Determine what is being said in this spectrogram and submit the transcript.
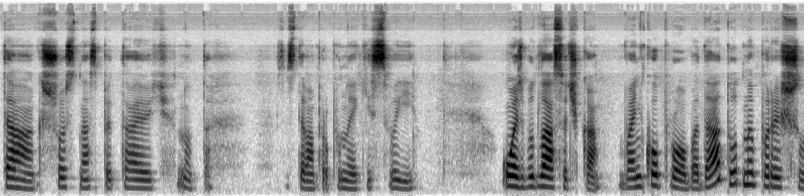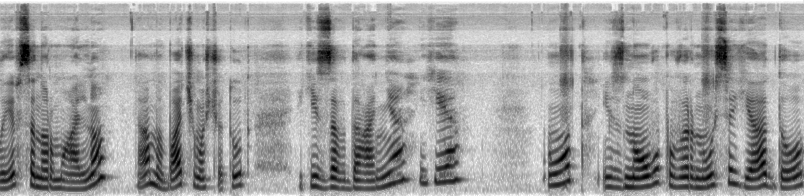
Так, щось нас питають. Ну, так, система пропонує якісь свої. Ось, будь ласочка, Ванько проба. Да? Тут ми перейшли, все нормально. Да? Ми бачимо, що тут якісь завдання є. От, і знову повернуся я до е,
